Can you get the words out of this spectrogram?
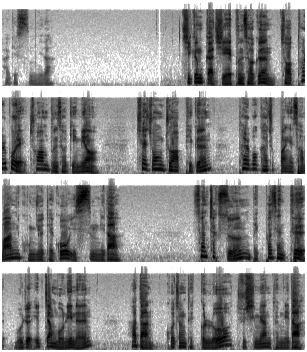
하겠습니다. 지금까지의 분석은 저 털보의 초안 분석이며 최종 조합 픽은 털보 가족방에서만 공유되고 있습니다. 선착순 100% 무료 입장 문의는 하단 고정 댓글로 주시면 됩니다.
